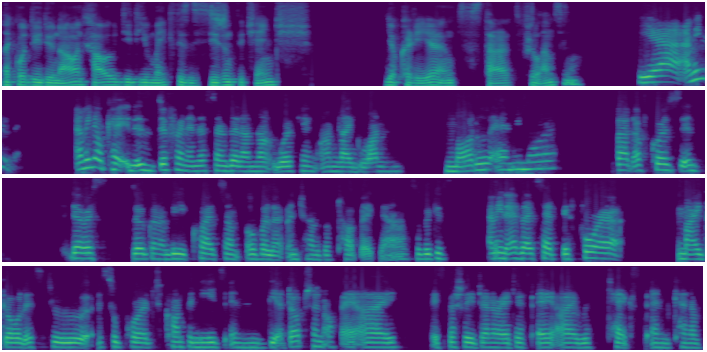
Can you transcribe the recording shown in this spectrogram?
Like what do you do now and how did you make this decision to change your career and start freelancing? Yeah, I mean, I mean, okay, it is different in the sense that I'm not working on like one model anymore. But of course, in, there is still going to be quite some overlap in terms of topic. Yeah. So because, I mean, as I said before, my goal is to support companies in the adoption of AI, especially generative AI with text and kind of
